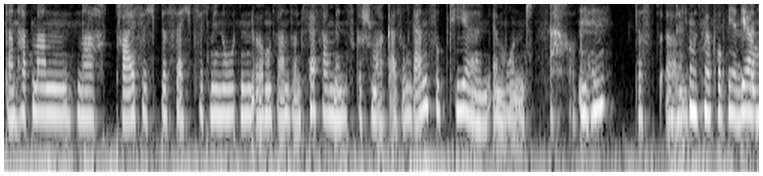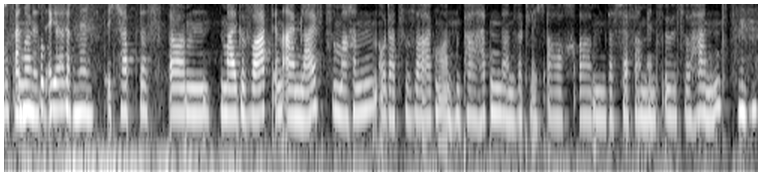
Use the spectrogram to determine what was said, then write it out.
dann hat man nach 30 bis 60 Minuten irgendwann so einen Pfefferminzgeschmack, also einen ganz subtilen im Mund. Ach, okay. Mhm. Das, ähm, das muss man probieren. Das ja, ist ein spannendes Experiment. Ich habe das ähm, mal gewagt, in einem Live zu machen oder zu sagen. Und ein paar hatten dann wirklich auch ähm, das Pfefferminzöl zur Hand. Mhm.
